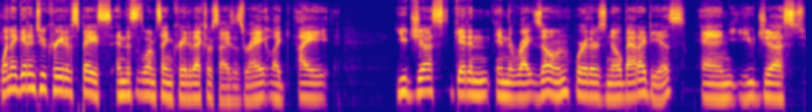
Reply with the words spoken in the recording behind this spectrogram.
when I get into a creative space, and this is what I'm saying, creative exercises, right? Like I, you just get in in the right zone where there's no bad ideas, and you just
